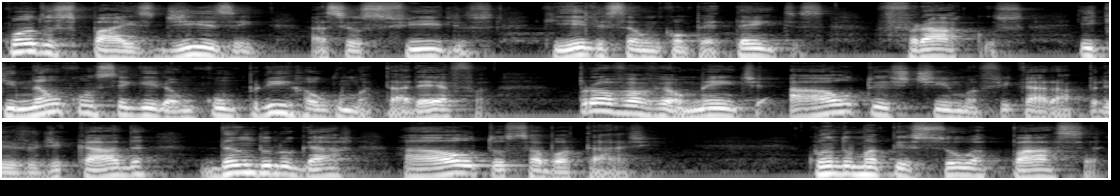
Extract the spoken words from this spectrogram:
Quando os pais dizem a seus filhos que eles são incompetentes, fracos e que não conseguirão cumprir alguma tarefa, provavelmente a autoestima ficará prejudicada, dando lugar à autossabotagem. Quando uma pessoa passa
